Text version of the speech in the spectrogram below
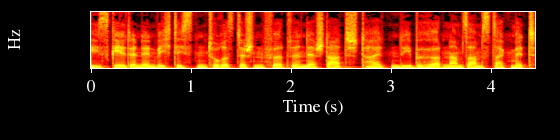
Dies gilt in den wichtigsten touristischen Vierteln der Stadt, teilten die Behörden am Samstag mit.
